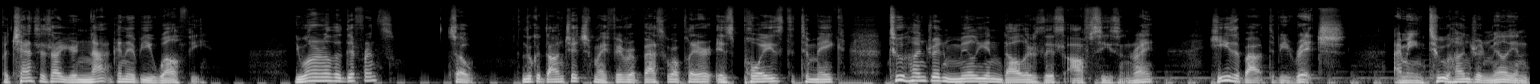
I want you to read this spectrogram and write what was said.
but chances are you're not going to be wealthy. You want to know the difference? So, Luka Doncic, my favorite basketball player, is poised to make $200 million this offseason, right? He's about to be rich. I mean, $200 million.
